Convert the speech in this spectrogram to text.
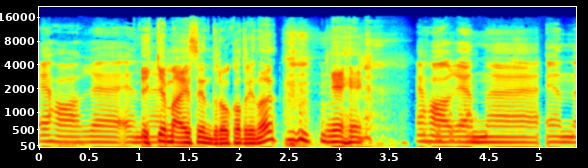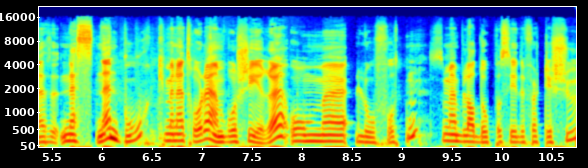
Jeg har eh, en Ikke meg, Sindre og Katrine. Jeg har en, eh, en, nesten en bok, men jeg tror det er en brosjyre om eh, Lofoten, som jeg bladde opp på side 47.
